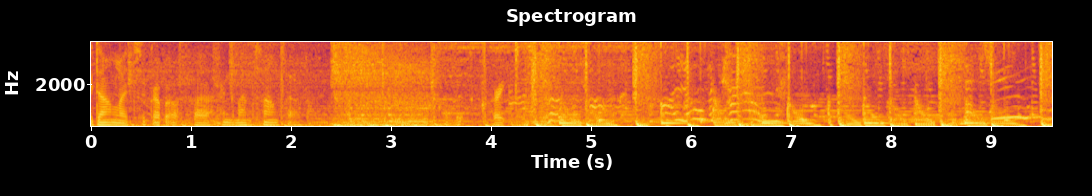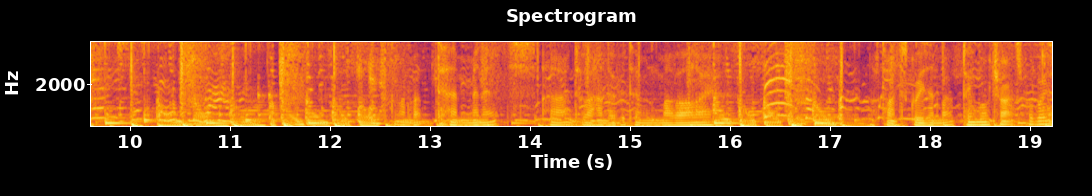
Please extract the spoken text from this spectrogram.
Free download, so grab it off uh, Fingerman SoundCloud. Because it's great. around. About 10 minutes uh, until I hand over to Marvalo. There's enough time to squeeze in about two more tracks, probably.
